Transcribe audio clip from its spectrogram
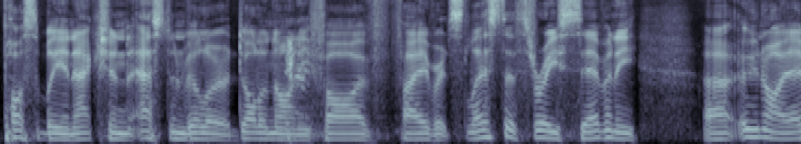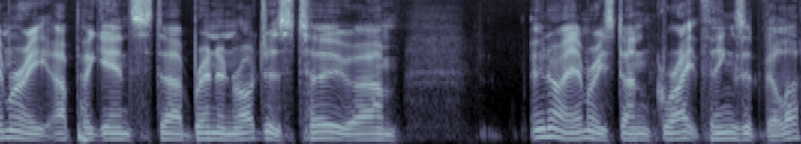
possibly in action. Aston Villa $1.95 favourites. Leicester 370. Uh, Unai Emery up against uh, Brendan Rodgers too. Um, Unai Emery's done great things at Villa.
